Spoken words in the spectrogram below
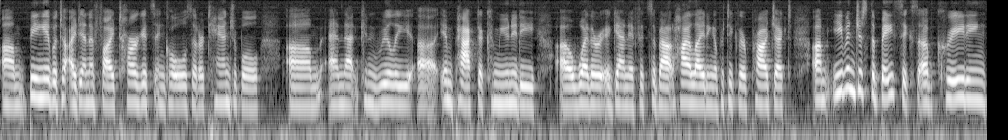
um, being able to identify targets and goals that are tangible um, and that can really uh, impact a community, uh, whether, again, if it's about highlighting a particular project, um, even just the basics of creating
